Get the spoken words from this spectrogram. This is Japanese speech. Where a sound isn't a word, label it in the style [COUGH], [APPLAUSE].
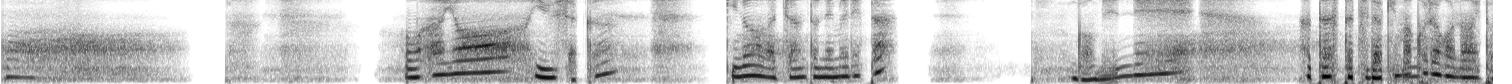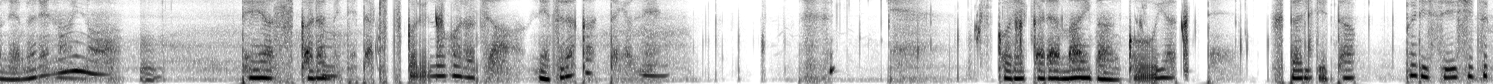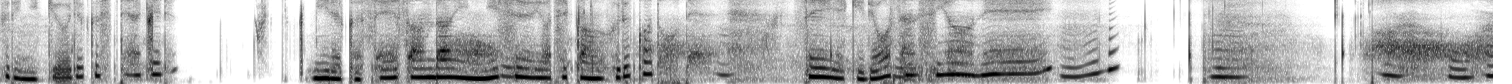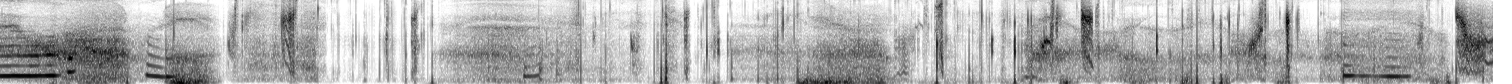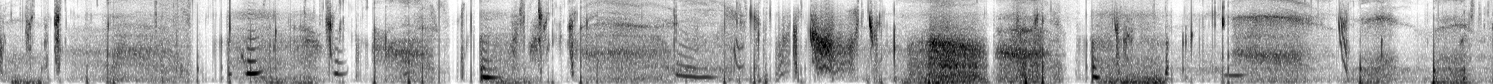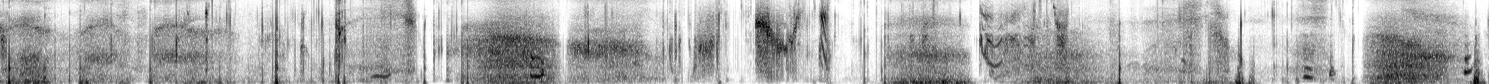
おはよう、勇者くん。昨日はちゃんと眠れた？ごめんね。私たち抱き枕がないと眠れないの。手足絡めて抱きつかれながらじゃ寝づらかったよね。[LAUGHS] これから毎晩こうやって二人でたっぷり精子作りに協力してあげる。ミルク生産ライン24時間フル稼働で精液量産しようね。うんうんおはよう。うん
